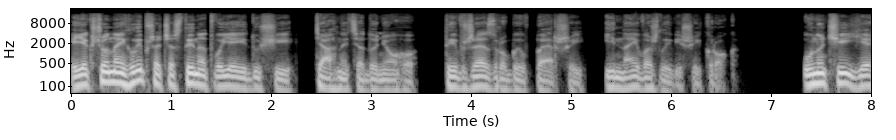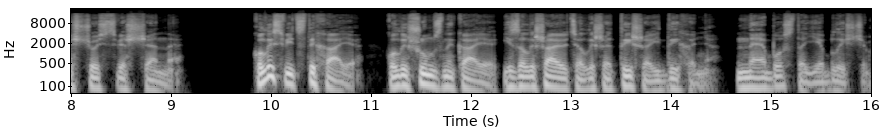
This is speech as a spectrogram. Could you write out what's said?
І якщо найглибша частина твоєї душі тягнеться до нього, ти вже зробив перший і найважливіший крок. Уночі є щось священне. Коли світ стихає, коли шум зникає і залишаються лише тиша і дихання, небо стає ближчим.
